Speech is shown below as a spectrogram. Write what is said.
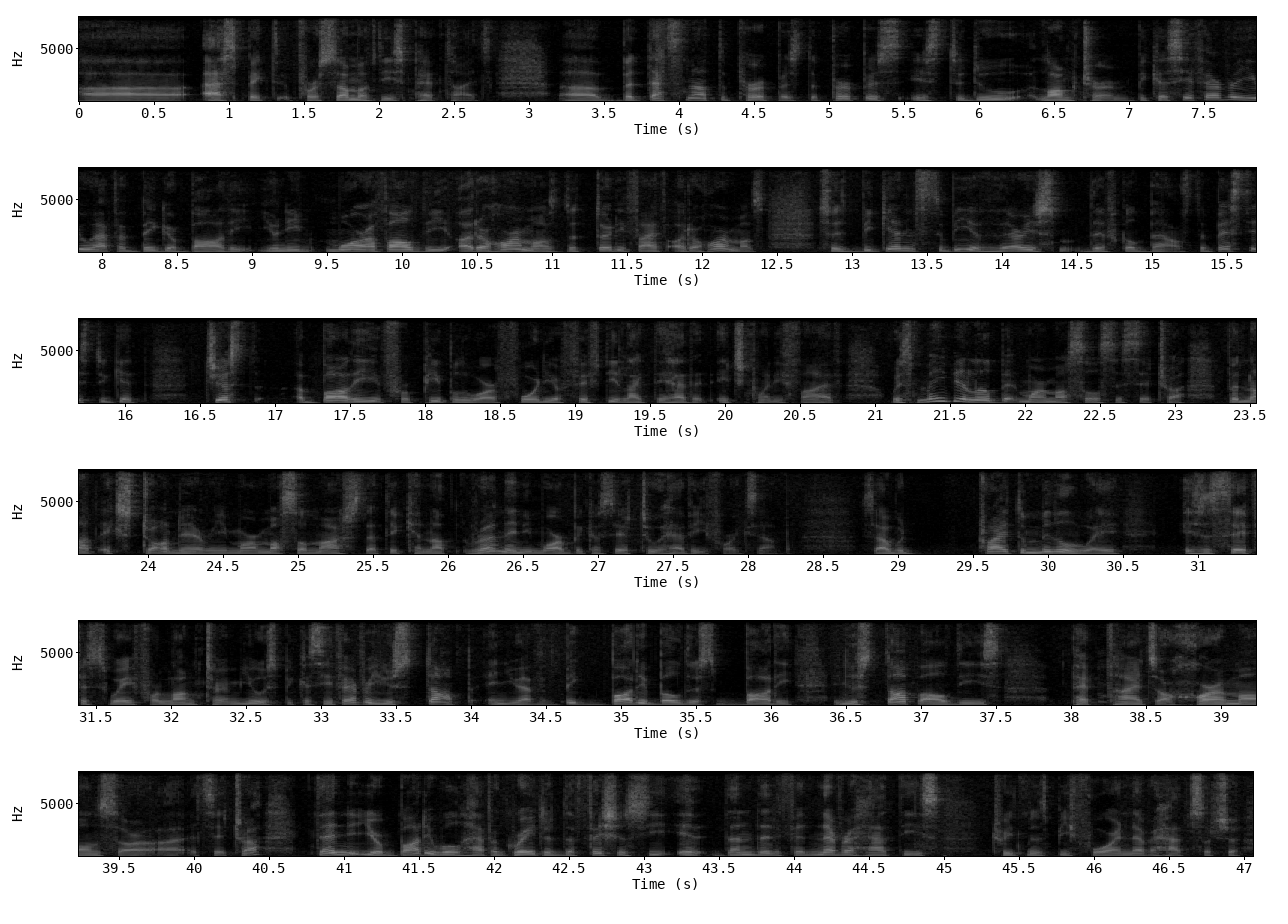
uh, aspect for some of these peptides. Uh, but that's not the purpose. The purpose is to do long term because if ever you have a bigger body, you need more of all the other hormones, the 35 other hormones. So it begins to be a very difficult balance. The best is to get just a body for people who are 40 or 50 like they had at age 25 with maybe a little bit more muscles etc but not extraordinary more muscle mass that they cannot run anymore because they're too heavy for example so i would try the middle way is the safest way for long-term use because if ever you stop and you have a big bodybuilder's body and you stop all these peptides or hormones or uh, etc then your body will have a greater deficiency if, than that if it never had these treatments before and never had such a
